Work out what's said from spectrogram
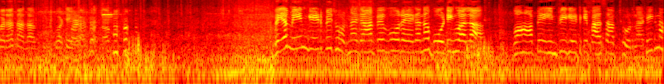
बड़ा तालाब बड़ा तालाब। भैया मेन गेट पे छोड़ना जहाँ पे वो रहेगा ना बोटिंग वाला वहाँ पे एंट्री गेट के पास आप छोड़ना ठीक ना?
